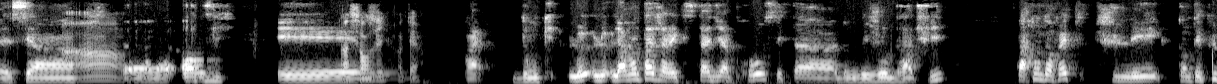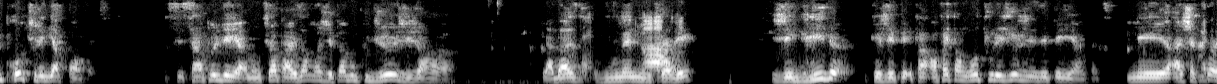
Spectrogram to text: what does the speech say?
Euh, C'est un Ah, euh, Orly. Et ah Sorzi, ok. Donc le le- l'avantage avec Stadia Pro, c'est que tu as donc des jeux gratuits. Par contre, en fait, tu les quand t'es plus pro, tu les gardes pas en fait. C'est c'est un peu le délire. Donc tu vois, par exemple, moi j'ai pas beaucoup de jeux, j'ai genre euh, la base, vous-même vous Ah, savez. J'ai Grid que j'ai payé. Enfin, en fait, en gros, tous les jeux, je les ai payés en fait. Mais à chaque fois,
